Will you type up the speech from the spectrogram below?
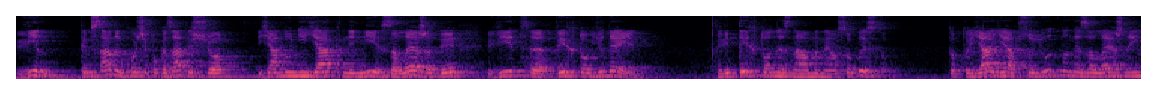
Він тим самим хоче показати, що я ну ніяк не міг залежати від е, тих, хто в юдеї, від тих, хто не знав мене особисто. Тобто я є абсолютно незалежний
